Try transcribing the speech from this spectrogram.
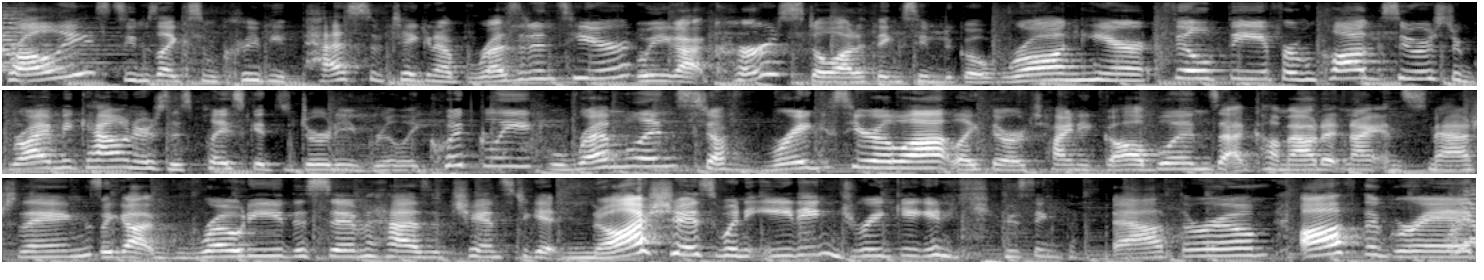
Crawlies. Seems like some creepy pests have taken up residence here. We got Cursed. A lot of things seem to go wrong here. Filthy. From clogged sewers to grimy counters, this place gets dirty really quickly. Gremlins. Stuff breaks here a lot. Like there are tiny goblins that come out at night and smash things. We got Grody. The sim has a chance to get nauseous when eating, drinking, and using the bathroom. Off the grid,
